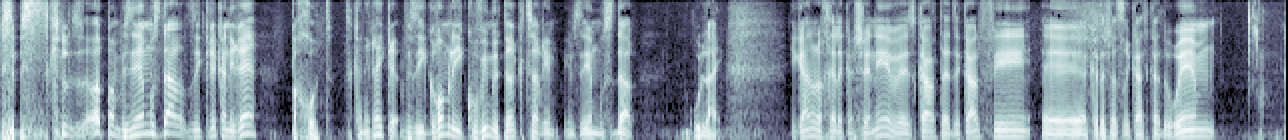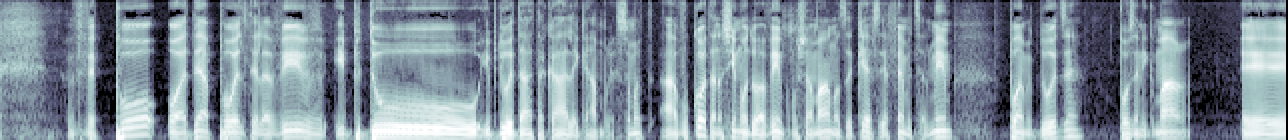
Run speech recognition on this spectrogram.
וזה כאילו, זה עוד פעם, וזה יהיה מוסדר, זה יקרה כנראה פחות. זה כנראה יקרה, וזה יגרום לעיכובים יותר קצרים, אם זה יהיה מוסדר. אולי. הגענו לחלק השני, והזכרת את זה קלפי, אה, הקטע של הזריקת כדורים. ופה אוהדי הפועל תל אביב איבדו, איבדו את דעת הקהל לגמרי. זאת אומרת, האבוקות, אנשים עוד אוהבים, כמו שאמרנו, זה כיף, זה יפה, מצלמים. פה הם איבדו את זה, פה זה נגמר. אה,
